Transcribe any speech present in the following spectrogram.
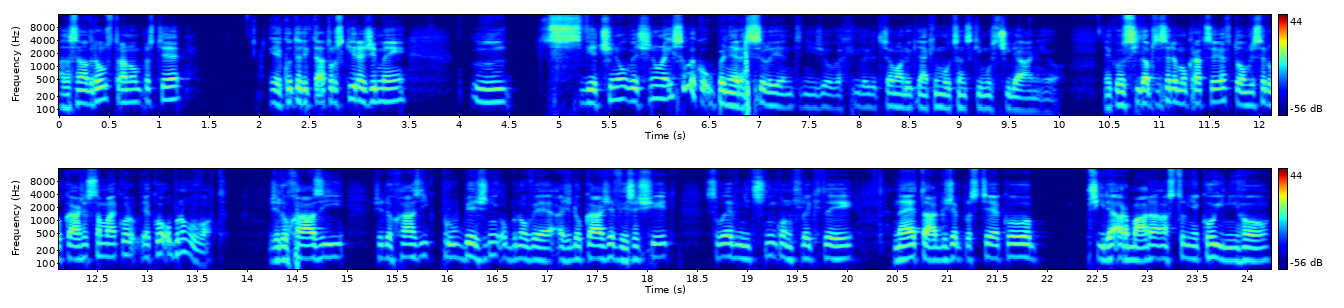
A zase na druhou stranu prostě jako ty diktátorské režimy většinou, většinou nejsou jako úplně resilientní, že jo, ve chvíli, kdy třeba má k nějakému mocenskému střídání. Jo. Jako síla přece demokracie je v tom, že se dokáže sama jako, jako obnovovat. Že dochází, že dochází k průběžné obnově a že dokáže vyřešit svoje vnitřní konflikty ne tak, že prostě jako přijde armáda na stůl někoho jiného,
